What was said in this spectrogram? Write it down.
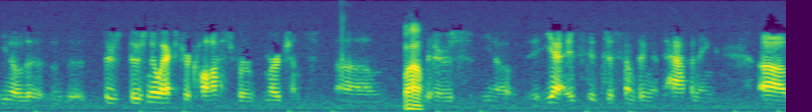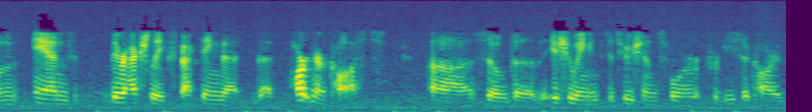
you know, the, the there's there's no extra cost for merchants. Um, wow. There's you know, yeah, it's it's just something that's happening, um, and they're actually expecting that that partner costs uh, so the, the, issuing institutions for, for Visa cards,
